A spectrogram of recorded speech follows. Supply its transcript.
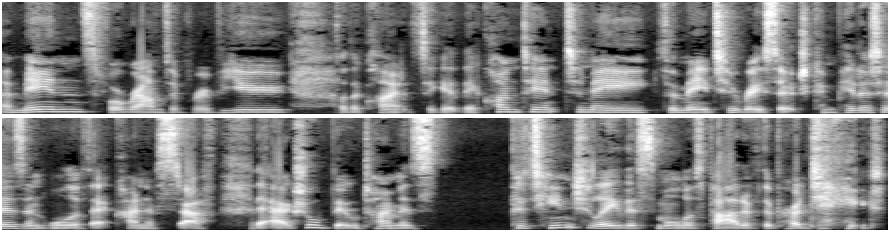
amends, for rounds of review, for the clients to get their content to me, for me to research competitors and all of that kind of stuff. The actual build time is potentially the smallest part of the project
